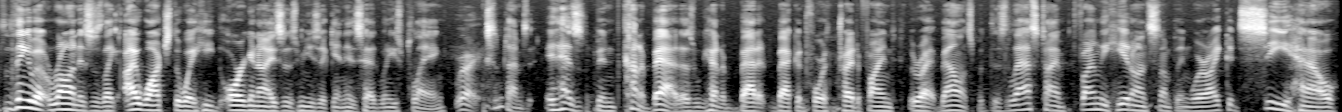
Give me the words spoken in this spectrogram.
The thing about Ron is, is like I watch the way he organizes music in his head when he's playing. Right. Sometimes it has been kind of bad as we kind of bat it back and forth and try to find the right balance. But this last time finally hit on something where I could see how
